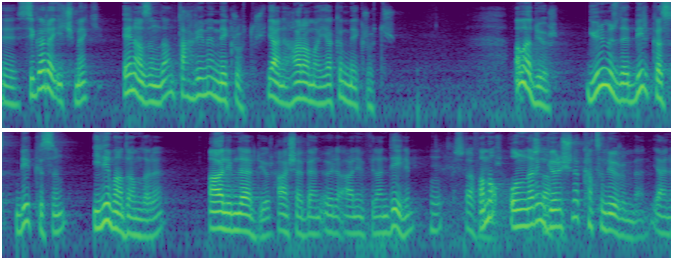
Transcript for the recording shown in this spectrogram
E, sigara içmek en azından tahrime mekruhtur. Yani harama yakın mekruhtur. Ama diyor günümüzde bir, kas, bir kısım ilim adamları, alimler diyor. Haşa ben öyle alim falan değilim. Hı, Ama onların görüşüne katılıyorum ben. Yani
